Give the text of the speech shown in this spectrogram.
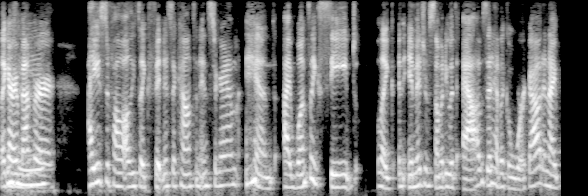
Like mm-hmm. I remember I used to follow all these like fitness accounts on Instagram and I once like saved like an image of somebody with abs that had like a workout and I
